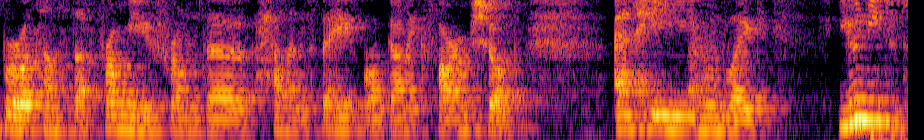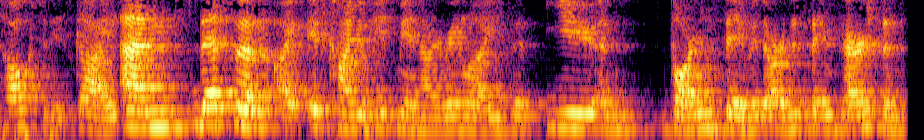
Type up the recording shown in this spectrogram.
brought some stuff from you from the Helens Bay organic farm shop. And he was like, you need to talk to this guy. And that's when I, it kind of hit me and I realized that you and Barnes David are the same person.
